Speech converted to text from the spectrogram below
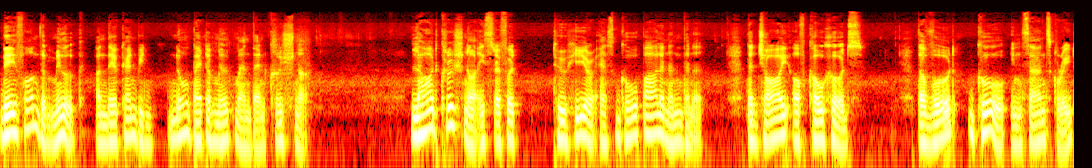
They form the milk, and there can be no better milkman than Krishna. Lord Krishna is referred to here as Gopalanandana, the joy of cowherds. The word go in Sanskrit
